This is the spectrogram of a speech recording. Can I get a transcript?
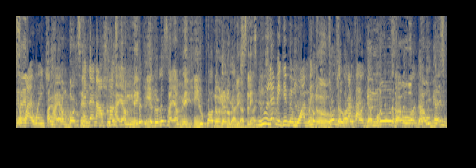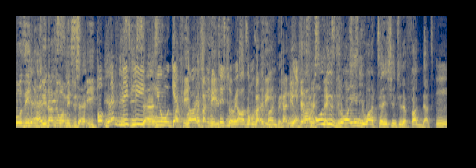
before I went to I have gotten- and then I'll come I to am you. making. I am making. No, no, no, please, please. You let me give him one minute to wrap up that the He point. Knows I will, that I will be exposing him, so he doesn't want me to said- speak. Oh, definitely says he will get Bafi, the opportunity Bafi, to respond. Bafi, can you Yes. just I'm only drawing your attention to the fact that hmm.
